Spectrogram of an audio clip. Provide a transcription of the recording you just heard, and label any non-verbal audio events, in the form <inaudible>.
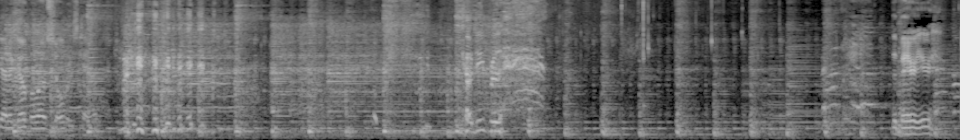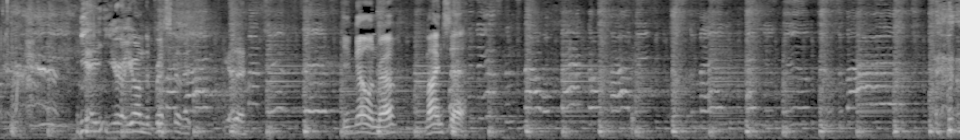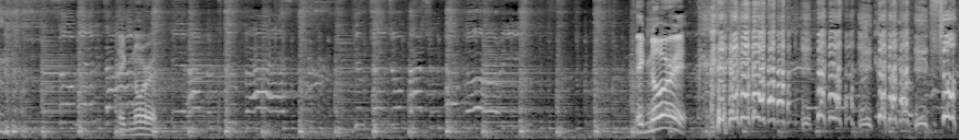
gotta go below shoulders, Cam. <laughs> Go deeper. Than the barrier. <laughs> yeah, you're you're on the brisk of it. You gotta. Keep going, bro. Mindset. Ignore it. Ignore it. <laughs> Stop.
